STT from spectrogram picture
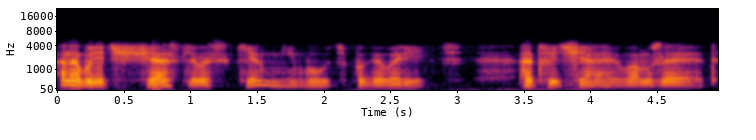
она будет счастлива с кем-нибудь поговорить. Отвечаю вам за это.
